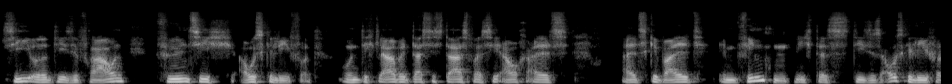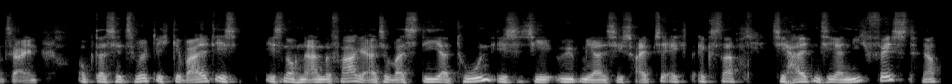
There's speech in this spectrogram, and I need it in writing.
sie oder diese Frauen fühlen sich ausgeliefert. Und ich glaube, das ist das, was sie auch als als Gewalt empfinden, nicht dass dieses ausgeliefert sein. Ob das jetzt wirklich Gewalt ist, ist noch eine andere Frage. Also was die ja tun, ist, sie üben ja, sie schreibt sie echt extra, sie halten sie ja nicht fest. Ja,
